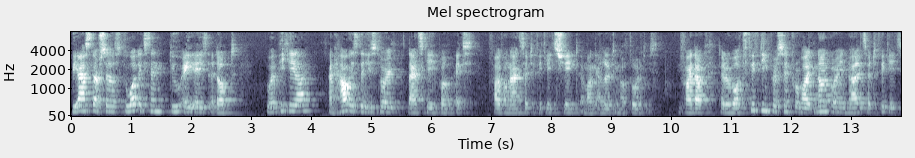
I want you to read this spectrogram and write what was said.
We asked ourselves to what extent do AAs adopt WebPKI and how is the historic landscape of X509 certificates shaped among alerting authorities. We find out that about 15% provide none or invalid certificates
